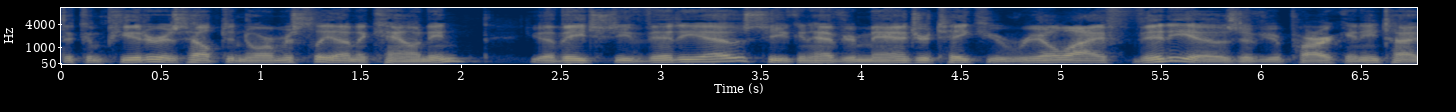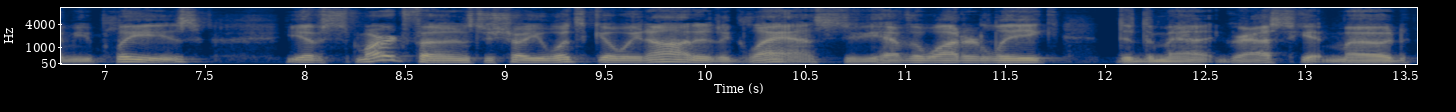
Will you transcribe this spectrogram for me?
the computer has helped enormously on accounting. You have HD videos, so you can have your manager take you real life videos of your park anytime you please. You have smartphones to show you what's going on at a glance. Do you have the water leak? Did the grass get mowed?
